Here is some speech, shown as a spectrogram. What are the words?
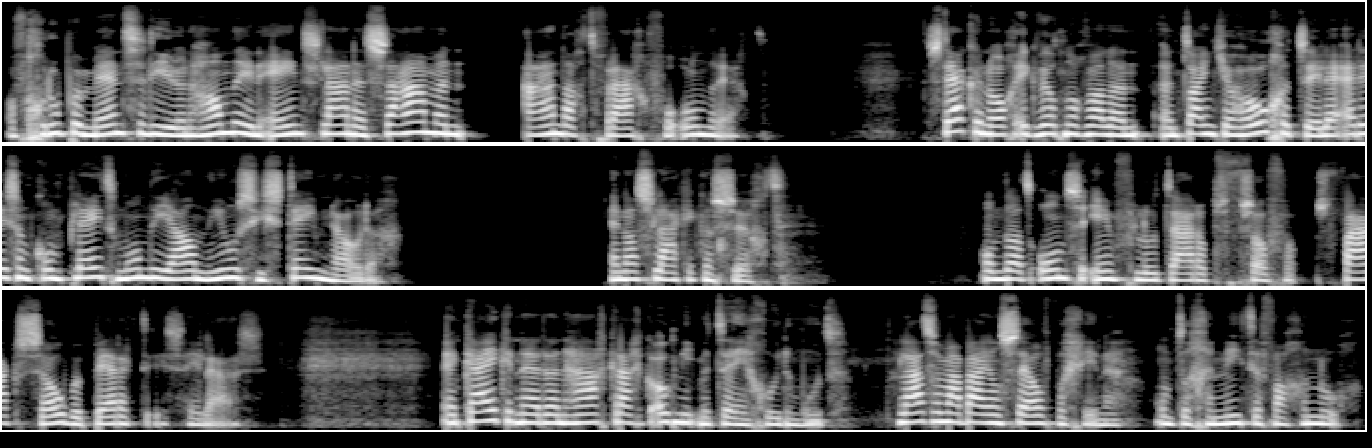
Of groepen mensen die hun handen ineens slaan en samen aandacht vragen voor onrecht. Sterker nog, ik wil het nog wel een, een tandje hoger tillen. Er is een compleet mondiaal nieuw systeem nodig. En dan slaak ik een zucht omdat onze invloed daarop zo vaak zo beperkt is, helaas. En kijkend naar Den Haag krijg ik ook niet meteen goede moed. Laten we maar bij onszelf beginnen om te genieten van genoeg.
